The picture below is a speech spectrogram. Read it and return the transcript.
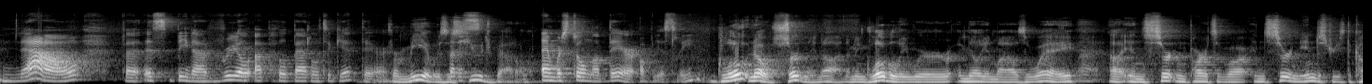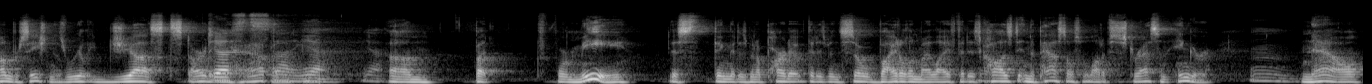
Now, but it's been a real uphill battle to get there. For me, it was But it's- huge battle. And we're still not there, obviously. Glo- no, certainly not. I mean, globally, we're a million miles away. Right. Uh, in certain parts of our, in certain industries, the conversation is really just starting Just to happen. starting, yeah. Yeah. Um, but for me, this thing that has been a part of that has been so vital in my life that has caused in the past also a lot of stress and anger. Mm. Now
